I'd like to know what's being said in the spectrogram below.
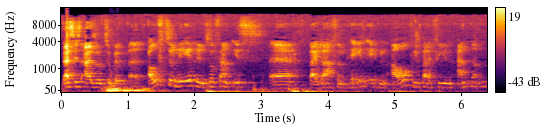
Das ist also zu, äh, aufzunehmen. Insofern ist äh, bei La Fontaine eben auch, wie bei vielen anderen,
